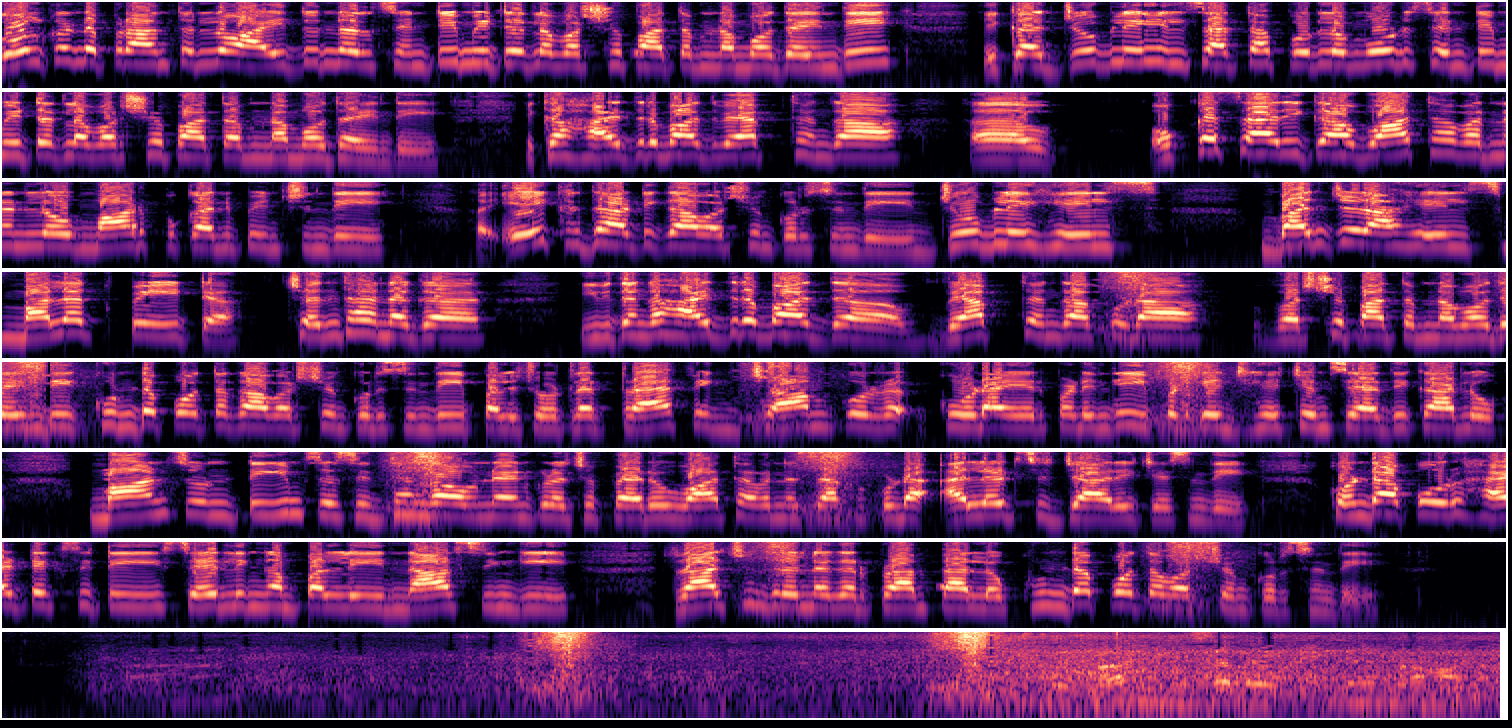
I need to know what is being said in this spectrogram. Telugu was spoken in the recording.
గోల్కొండ ప్రాంతంలో ఐదున్నర సెంటీమీటర్ల వర్షపాతం నమోదైంది. ఇక జూబ్లీ హిల్స్ అత్తాపూర్లో మూడు సెంటీమీటర్ల వర్షపాతం నమోదైంది. ఇక హైదరాబాద్ వ్యాప్తంగా ఒక్కసారిగా వాతావరణంలో మార్పు కనిపించింది. ఏకధాటిగా వర్షం కురిసింది. జూబ్లీ హిల్స్ బంజరా హిల్స్ మలక్పేట్ చందానగర్. ఈ విధంగా హైదరాబాద్ వ్యాప్తంగా కూడా వర్షపాతం నమోదైంది. కుండపోతగా వర్షం కురిసింది. పలు చోట్ల ట్రాఫిక్ జామ్ కూడా- ఏర్పడింది. ఇప్పటికే జిహెచ్ఎంసీ అధికారులు మాన్సూన్ టీమ్స్ సిద్ధంగా ఉన్నాయని కూడా చెప్పారు. వాతావరణ శాఖ కూడా అలర్ట్స్ జారీ చేసింది. కొండాపూర్ హైటెక్ సిటీ శేర్లింగంపల్లి నార్సింగి రాజేంద్రనగర్ ప్రాంతాల్లో కుండపోత వర్షం కురిసింది. బాగా మిసాలు ఎక్కిన ప్రమాదం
